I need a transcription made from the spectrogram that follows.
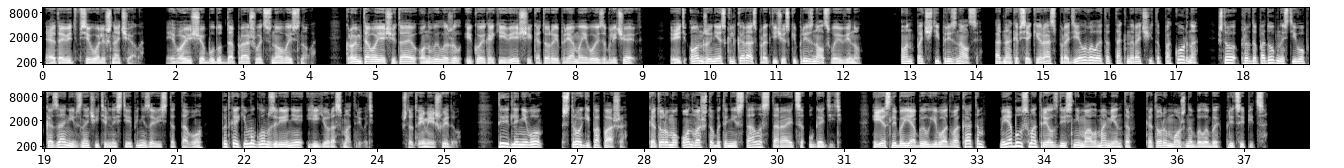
Это ведь всего лишь начало. Его еще будут допрашивать снова и снова. Кроме того, я считаю, он выложил и кое-какие вещи, которые прямо его изобличают. Ведь он же несколько раз практически признал свою вину. Он почти признался, однако всякий раз проделывал это так нарочито покорно, что правдоподобность его показаний в значительной степени зависит от того, под каким углом зрения ее рассматривать. Что ты имеешь в виду? Ты для него строгий папаша, которому он во что бы то ни стало старается угодить. Если бы я был его адвокатом, я бы усмотрел здесь немало моментов, которым можно было бы прицепиться.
